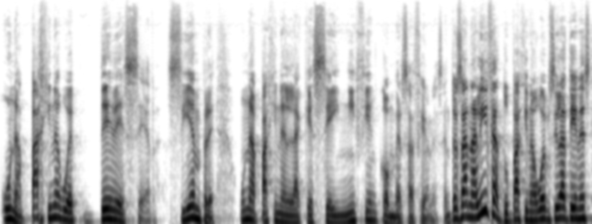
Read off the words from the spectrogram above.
una página web debe ser siempre una página en la que se inicien conversaciones. Entonces analiza tu página web si la tienes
